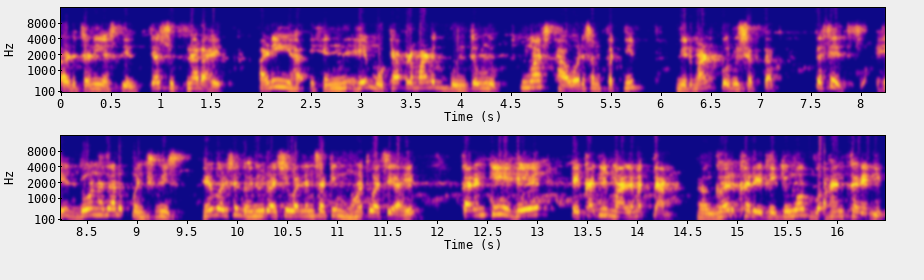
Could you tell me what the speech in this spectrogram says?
अडचणी असतील त्या सुटणार आहेत. आणि हे मोठ्या प्रमाणात गुंतवणूक किंवा स्थावर संपत्ती निर्माण करू शकतात. तसेच हे दोन हजार पंचवीस हे वर्ष धनुराशीवाल्यांसाठी महत्त्वाचे आहे. कारण की हे एखादी मालमत्ता घर खरेदी किंवा वाहन खरेदी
